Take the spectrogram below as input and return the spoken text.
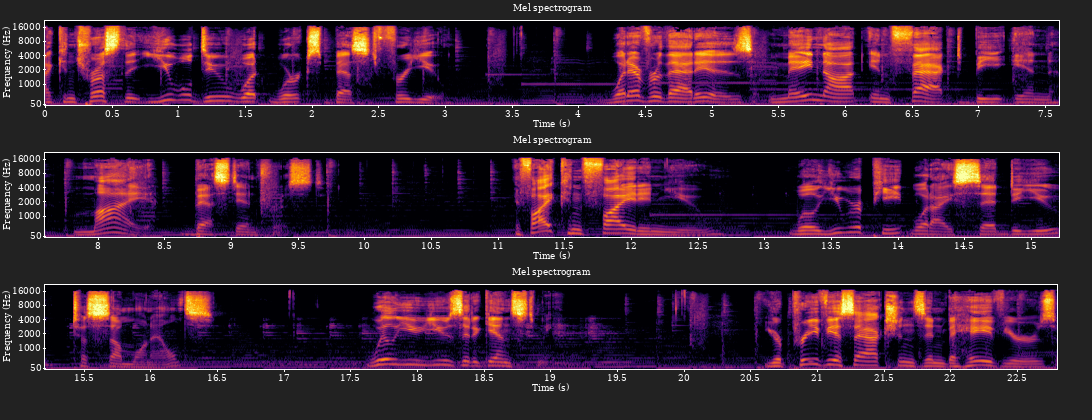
I can trust that you will do what works best for you. Whatever that is may not, in fact, be in my best interest. If I confide in you, will you repeat what I said to you to someone else? Will you use it against me? Your previous actions and behaviors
